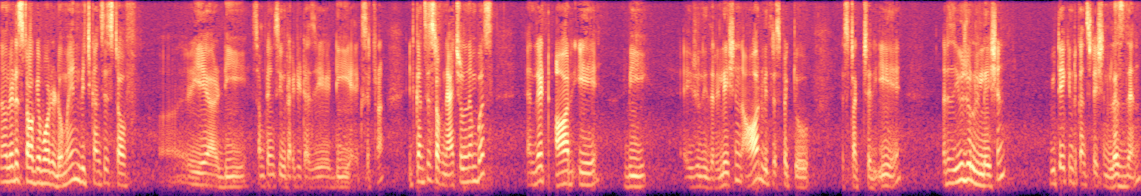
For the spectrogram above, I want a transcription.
Now let us talk about a domain which consists of uh, A or D sometimes you write it as A, D etc. It consists of natural numbers and let R A be usually the relation R with respect to structure A that is the usual relation we take into consideration less than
